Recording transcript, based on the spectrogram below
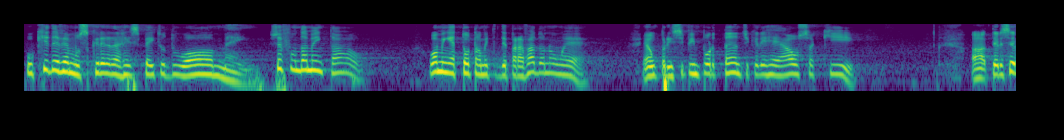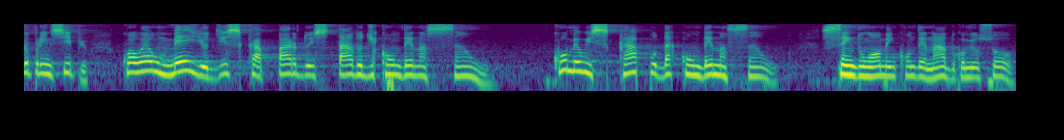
o que devemos crer a respeito do homem. Isso é fundamental. O homem é totalmente depravado ou não é? É um princípio importante que ele realça aqui. Ah, terceiro princípio: qual é o meio de escapar do estado de condenação? Como eu escapo da condenação, sendo um homem condenado como eu sou?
